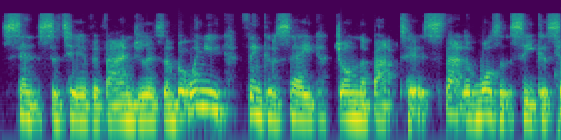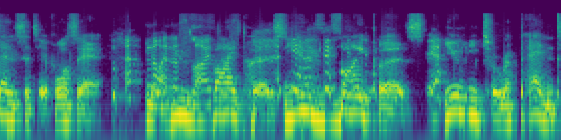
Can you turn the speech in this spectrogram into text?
sensitive evangelism. But when you think of say john the baptist that wasn't seeker sensitive was it? Not know, in the slightest. vipers you vipers. Yeah. you need to repent.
